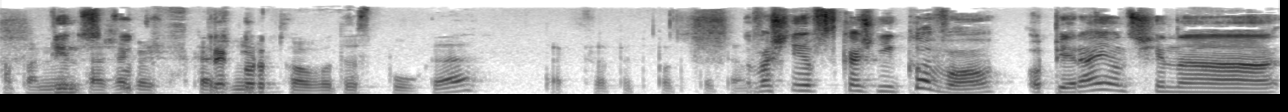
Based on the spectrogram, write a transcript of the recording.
A pamiętasz Więc jakoś wskaźnikowo rekord... tę spółkę? Tak podpytam. No właśnie wskaźnikowo, opierając się na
